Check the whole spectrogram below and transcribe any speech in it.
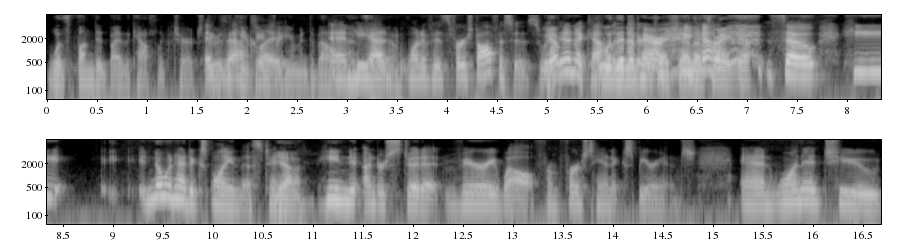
was funded by the Catholic Church through the Campaign for Human Development. And he So, had one of his first offices Yep, within a Catholic within a parish. Yeah, that's right, yep. So he, no one had to explain this to him. Yeah. He kn- understood it very well from firsthand experience, and wanted to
